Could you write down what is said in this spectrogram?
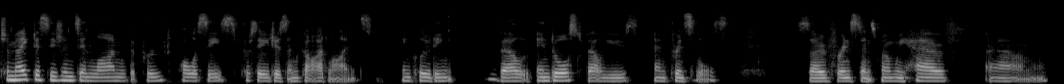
to make decisions in line with approved policies, procedures and guidelines, including val endorsed values and principles. So for instance, when we have um,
